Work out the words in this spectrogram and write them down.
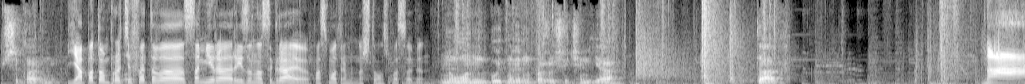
шикарный. Я потом против этого Самира Ризана сыграю. Посмотрим, на что он способен. Ну, он будет, наверное, пожестче, чем я. Так. На!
